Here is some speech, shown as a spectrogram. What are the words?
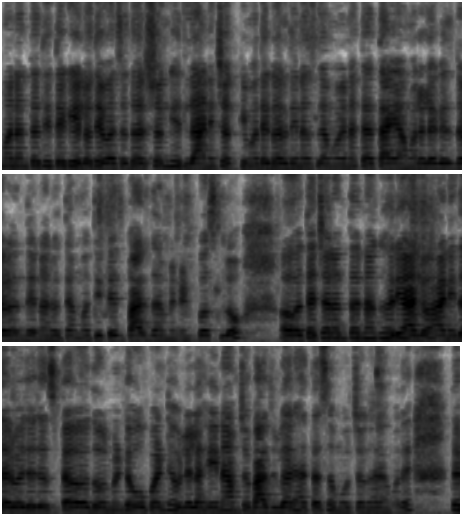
मग नंतर तिथे गेलो देवाचं दर्शन घेतलं आणि चक्कीमध्ये गर्दी नसल्यामुळे ना त्या ताई आम्हाला लगेच दळण देणार होत्या. मग तिथेच पाच दहा मिनिट बसलो. त्याच्यानंतर ना घरी आलो आणि दरवाजा जस्ट दोन मिनिटं ओपन ठेवलेला. हे ना आमच्या बाजूला राहतात समोरच्या घरामध्ये. तर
